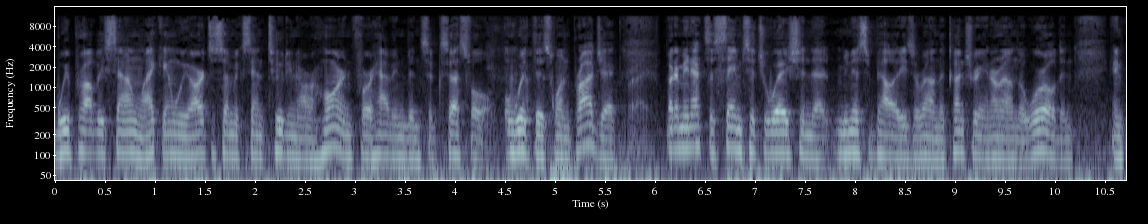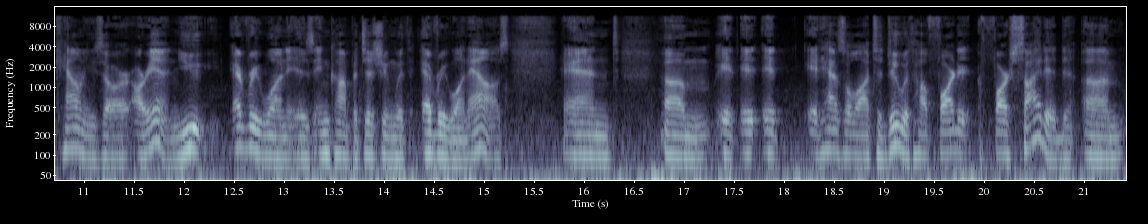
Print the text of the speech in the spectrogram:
we probably sound like, and we are to some extent tooting our horn for having been successful with this one project. Right. But I mean, that's the same situation that municipalities around the country and around the world and, and counties are, are in. You, everyone is in competition with everyone else. And, um, it, it, it, it has a lot to do with how far far-sighted um,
